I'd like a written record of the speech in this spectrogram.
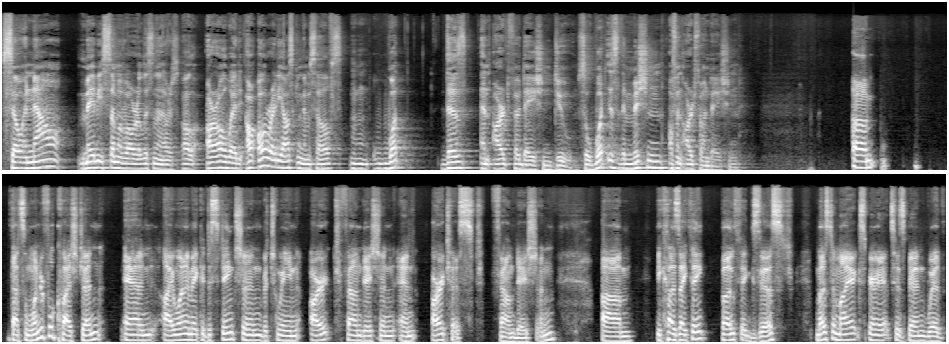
So, and now maybe some of our listeners are already are already asking themselves, what does an art foundation do? So, what is the mission of an art foundation? Um, that's a wonderful question. And I want to make a distinction between art foundation and artist foundation um, because I think both exist. Most of my experience has been with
